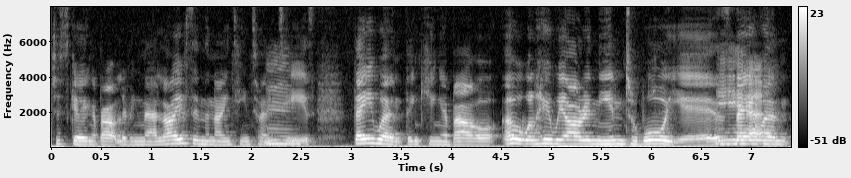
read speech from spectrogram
just going about living their lives in the 1920s, mm. they weren't thinking about, oh, well, here we are in the interwar years. Yeah. They weren't.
